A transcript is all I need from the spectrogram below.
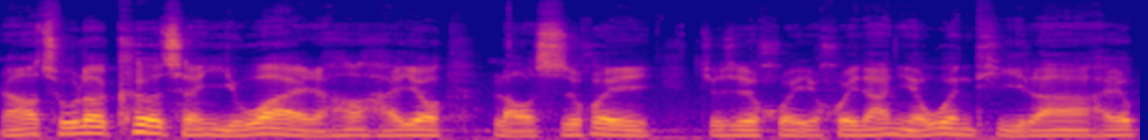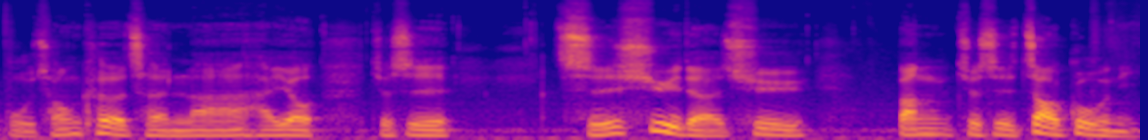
然后除了课程以外，然后还有老师会就是回回答你的问题啦，还有补充课程啦，还有就是持续的去帮就是照顾你，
